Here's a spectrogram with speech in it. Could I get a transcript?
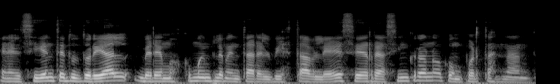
En el siguiente tutorial veremos cómo implementar el biestable SR asíncrono con puertas NAND.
